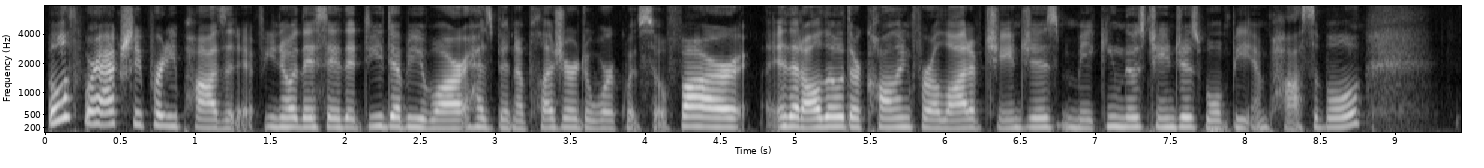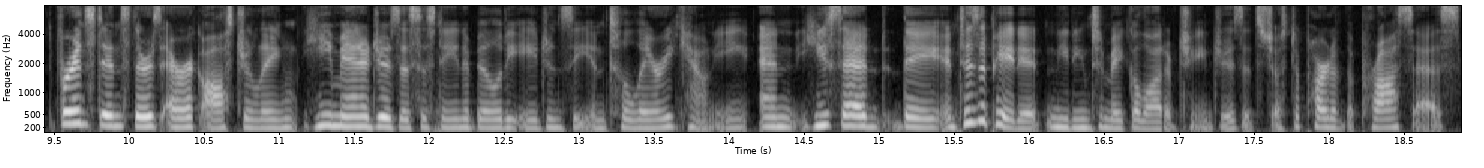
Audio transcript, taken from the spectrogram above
Both were actually pretty positive. You know, they say that DWR has been a pleasure to work with so far, and that although they're calling for a lot of changes, making those changes won't be impossible. For instance, there's Eric Osterling. He manages a sustainability agency in Tulare County, and he said they anticipated needing to make a lot of changes. It's just a part of the process.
